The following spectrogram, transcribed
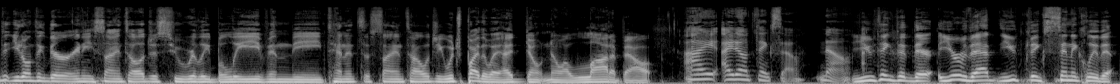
you don't think there are any Scientologists who really believe in the tenets of Scientology, which, by the way, I don't know a lot about. I, I don't think so. No. You think that they're you're that you think cynically that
